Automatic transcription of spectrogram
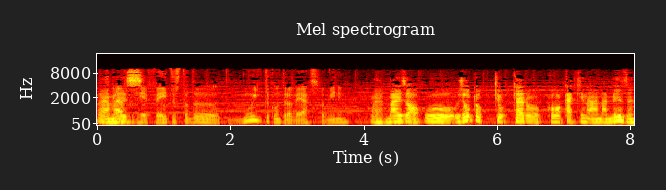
É, Os gráficos mas. refeitos, tudo muito controverso, no mínimo. É, mas ó, o, o jogo que eu, que eu quero colocar aqui na, na mesa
